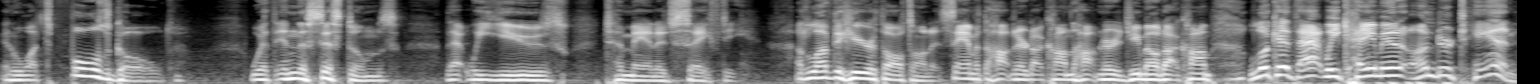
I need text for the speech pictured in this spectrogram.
and what's fool's gold within the systems that we use to manage safety I'd love to hear your thoughts on it. Sam at thehopnerd.com, thehopnerd at gmail.com. Look at that. We came in under 10.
